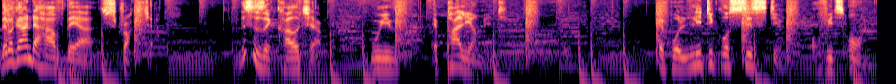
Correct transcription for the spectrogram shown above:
The Baganda have their structure. This is a culture with a parliament, a political system of its own.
